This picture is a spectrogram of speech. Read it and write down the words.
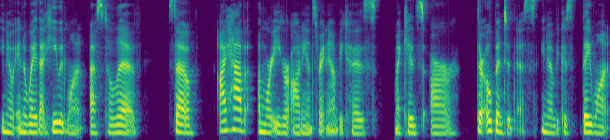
you know, in a way that he would want us to live. So I have a more eager audience right now because my kids are they're open to this, you know, because they want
